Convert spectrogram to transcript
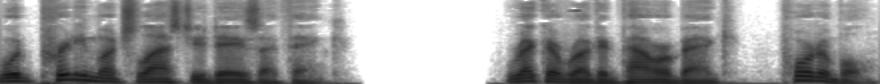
Would pretty much last you days, I think. Reka Rugged Power Bank, portable.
